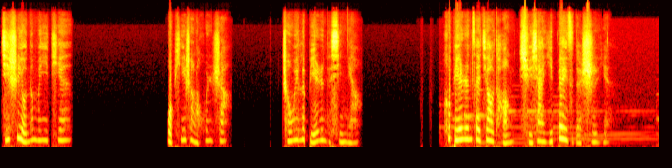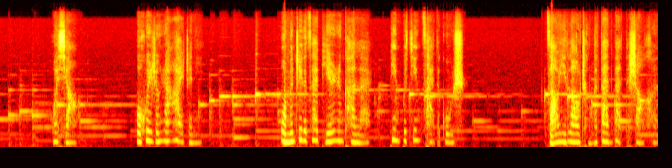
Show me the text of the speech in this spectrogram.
即使有那么一天，我披上了婚纱，成为了别人的新娘，和别人在教堂许下一辈子的誓言，我想，我会仍然爱着你。我们这个在别人看来并不精彩的故事，早已烙成了淡淡的伤痕，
